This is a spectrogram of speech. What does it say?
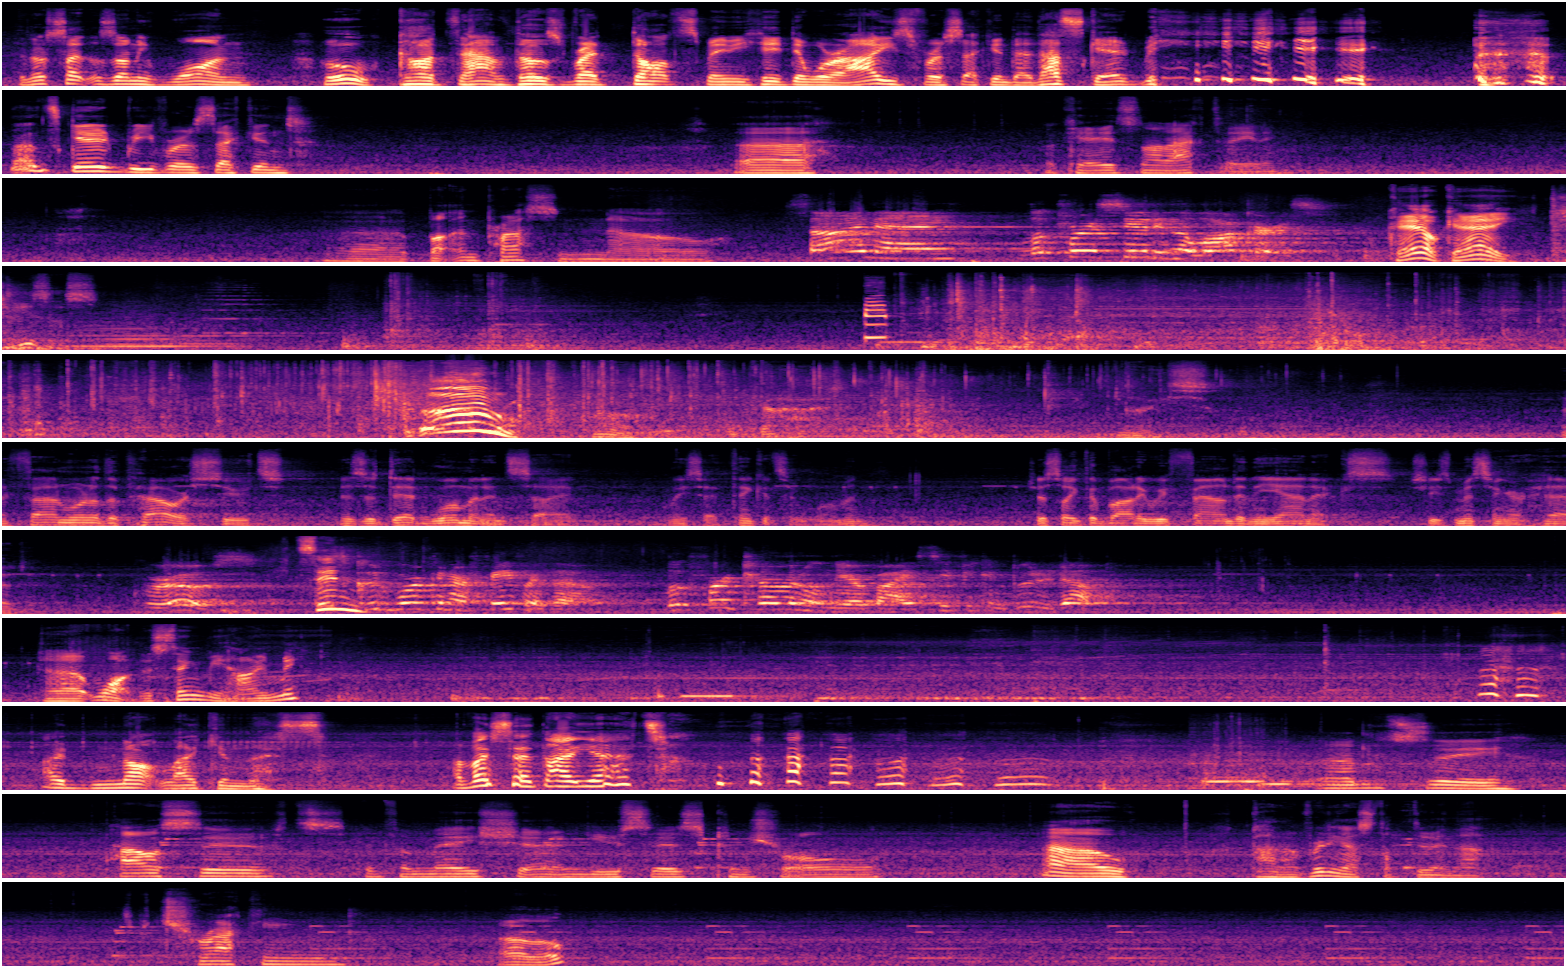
It looks like there's only one. Oh, goddamn! Those red dots made me think they were eyes for a second there. That scared me. that scared me for a second. Uh. Okay, it's not activating. Uh, button press? No. Simon, look for a suit in the lockers. Okay, okay. Jesus. Beep. Ooh! God. Nice. I found one of the power suits. There's a dead woman inside. At least I think it's a woman. Just like the body we found in the annex. She's missing her head. Gross. It's in. Could work in our favor, though. Look for a terminal nearby, see if you can boot it up. Uh, what? This thing behind me? I'm not liking this. Have I said that yet? uh, let's see. Power suits, information, uses, control. Oh. God, I really gotta stop doing that. Tracking. Hello?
